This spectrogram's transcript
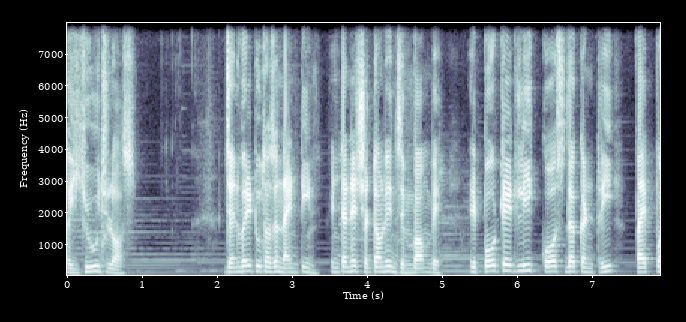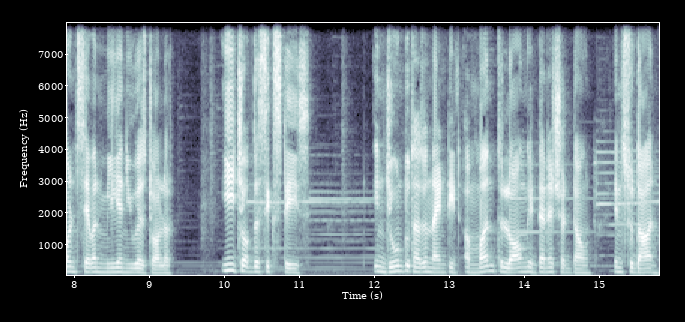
A huge loss. January 2019, internet shutdown in Zimbabwe reportedly cost the country 5.7 million US dollar each of the 6 days. In June 2019, a month long internet shutdown in Sudan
